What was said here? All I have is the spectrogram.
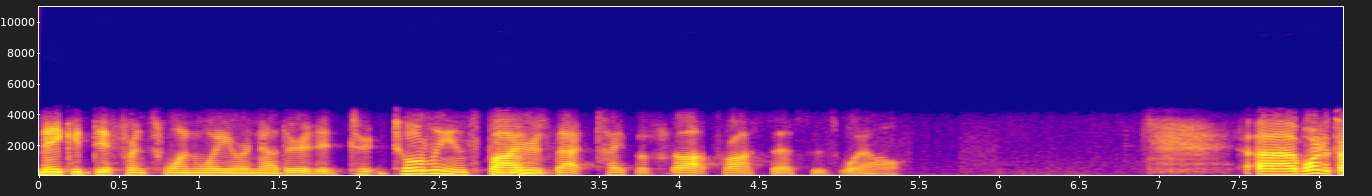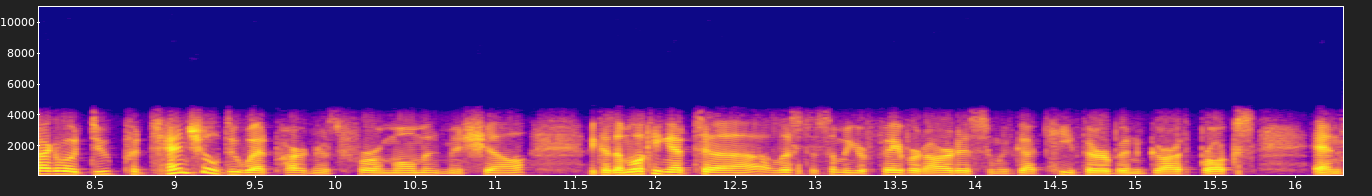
make a difference one way or another. It t- totally inspires mm-hmm. that type of thought process as well. Uh, I want to talk about du- potential duet partners for a moment, Michelle, because I'm looking at uh, a list of some of your favorite artists, and we've got Keith Urban, Garth Brooks, and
